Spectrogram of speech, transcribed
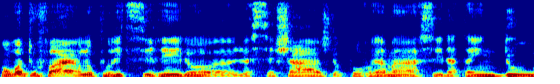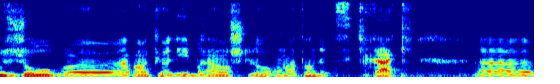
on va tout faire là, pour étirer là, euh, le séchage là, pour vraiment essayer d'atteindre 12 jours euh, avant que les branches, là, on entende le petit crack. Euh,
